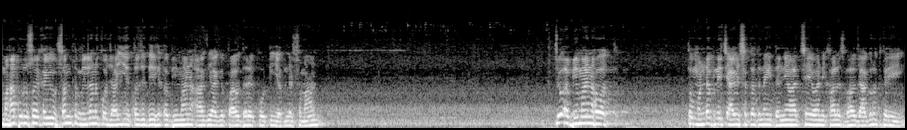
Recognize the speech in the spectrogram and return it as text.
મહાપુરુષોએ કહ્યું, સંત મિલન કો જાઈએ, તજ દેહ અભિમાન, આગે આગે પાવ ધરે કોટી યજ્ઞ સમાન. જો અભિમાન હોત, તો મંડપ નીચે આવી શકત નહીં. ધન્યવાદ છે એવા નિખાલસ ભાવ જાગૃત કરી.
